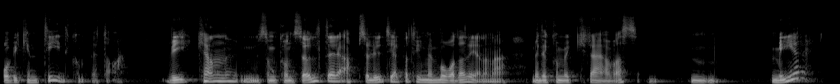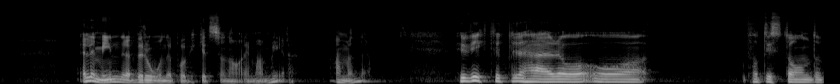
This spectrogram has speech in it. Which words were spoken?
och vilken tid kommer det ta? Vi kan som konsulter absolut hjälpa till med båda delarna men det kommer krävas mer eller mindre beroende på vilket scenario man mer använder. Hur viktigt blir det här att, att få till stånd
